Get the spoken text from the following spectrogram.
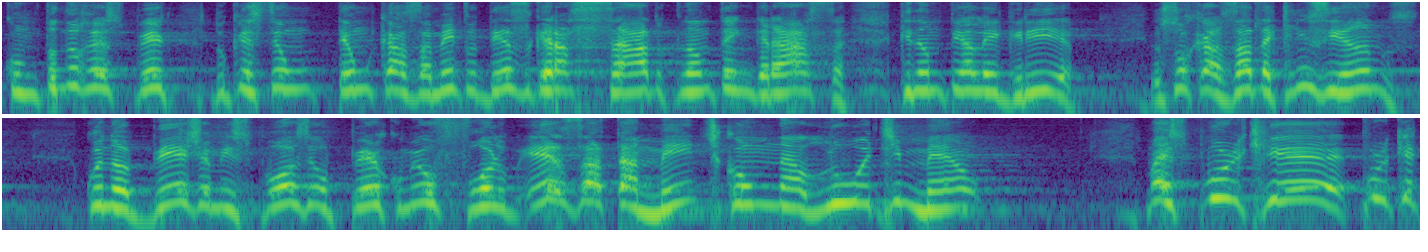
com todo respeito, do que ter um, ter um casamento desgraçado, que não tem graça, que não tem alegria. Eu sou casado há 15 anos. Quando eu beijo a minha esposa, eu perco meu fôlego, exatamente como na lua de mel. Mas por quê? Por que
